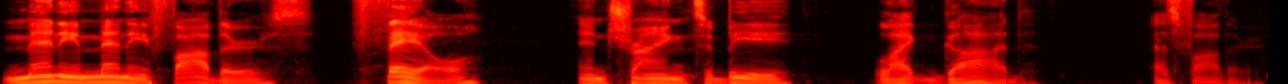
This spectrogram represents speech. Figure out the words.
many, many fathers fail in trying to be like God as Father.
